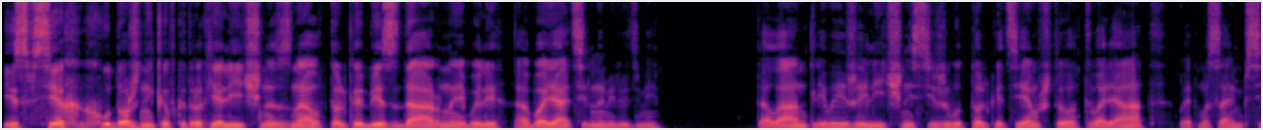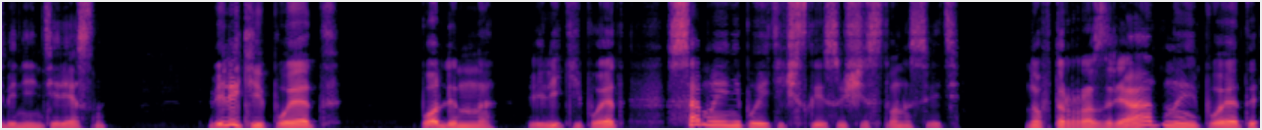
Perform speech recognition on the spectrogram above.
Из всех художников, которых я лично знал, только бездарные были обаятельными людьми. Талантливые же личности живут только тем, что творят, поэтому сами по себе неинтересны. Великий поэт подлинно великий поэт — самое непоэтическое существо на свете. Но второразрядные поэты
